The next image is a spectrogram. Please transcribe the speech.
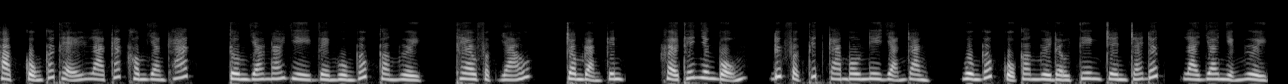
hoặc cũng có thể là các không gian khác. Tôn giáo nói gì về nguồn gốc con người? Theo Phật giáo, trong đoạn kinh, khởi thế nhân bổn, Đức Phật Thích Ca Mâu Ni giảng rằng, nguồn gốc của con người đầu tiên trên trái đất là do những người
